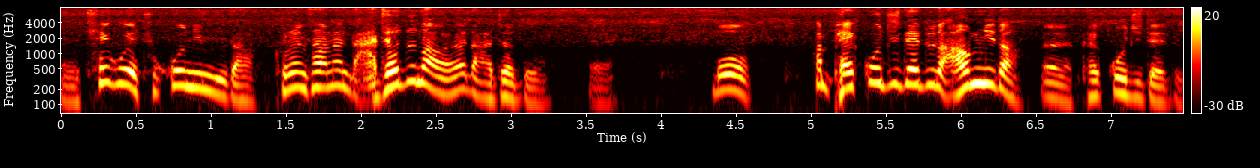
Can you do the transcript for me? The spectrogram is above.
예, 최고의 조건입니다. 그런 산은 낮아도 나와요. 낮아도 예. 뭐 한 백고지대도 나옵니다. 예, 백고지대도.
